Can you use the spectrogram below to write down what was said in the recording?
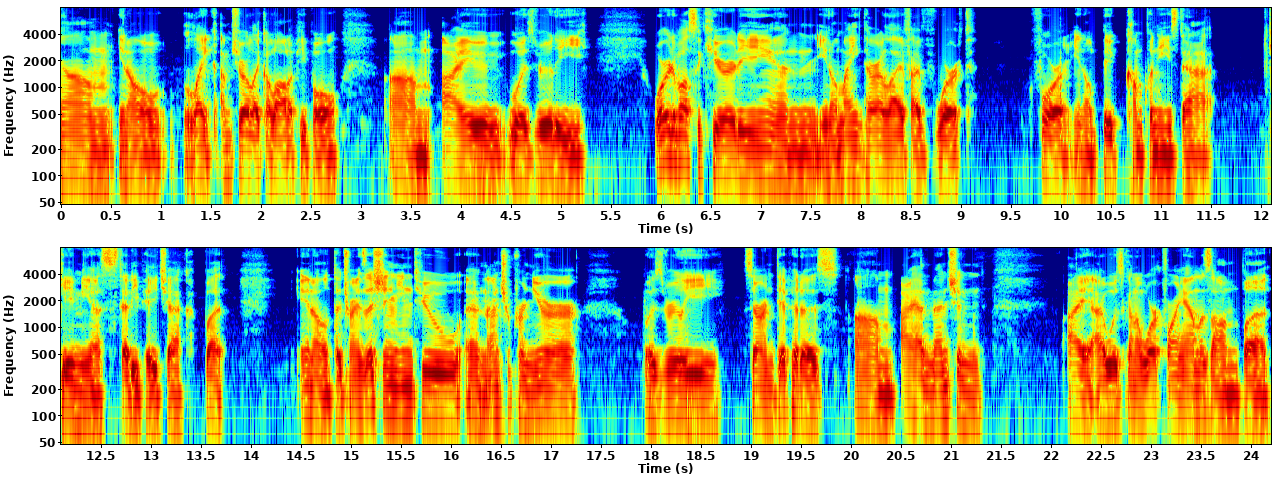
um you know like I'm sure like a lot of people, um I was really worried about security and you know my entire life I've worked for you know big companies that gave me a steady paycheck, but you know the transition into an entrepreneur was really serendipitous. Um, I had mentioned I, I was going to work for Amazon, but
